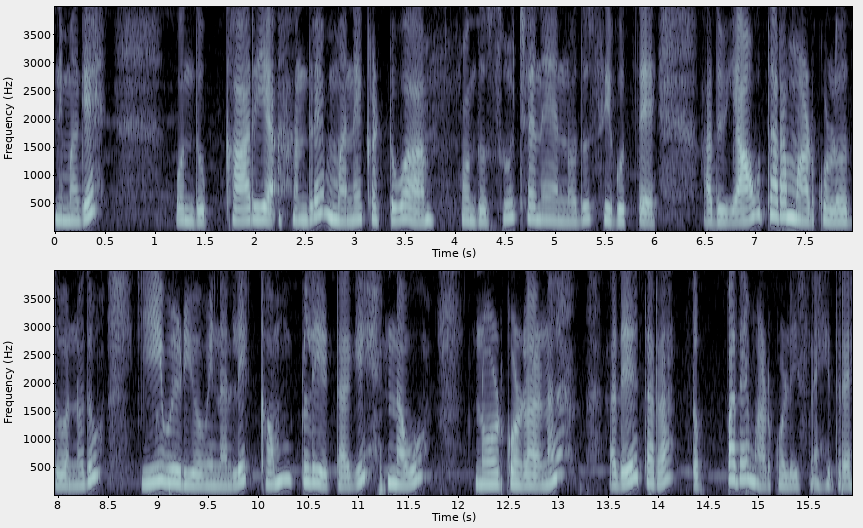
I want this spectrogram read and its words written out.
ನಿಮಗೆ ಒಂದು ಕಾರ್ಯ ಅಂದರೆ ಮನೆ ಕಟ್ಟುವ ಒಂದು ಸೂಚನೆ ಅನ್ನೋದು ಸಿಗುತ್ತೆ. ಅದು ಯಾವ ಥರ ಮಾಡ್ಕೊಳ್ಳೋದು ಅನ್ನೋದು ಈ ವಿಡಿಯೋವಿನಲ್ಲಿ ಕಂಪ್ಲೀಟಾಗಿ ನಾವು ನೋಡ್ಕೊಳ್ಳೋಣ. ಅದೇ ಥರ ತಪ್ಪದೇ ಮಾಡ್ಕೊಳ್ಳಿ ಸ್ನೇಹಿತರೆ.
